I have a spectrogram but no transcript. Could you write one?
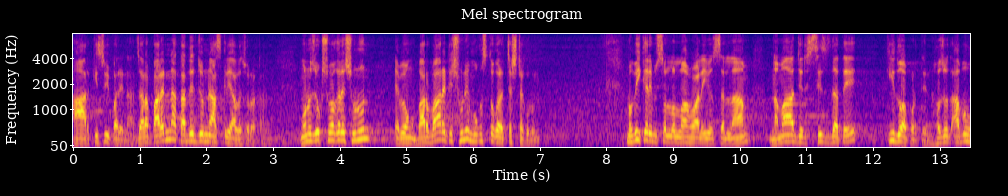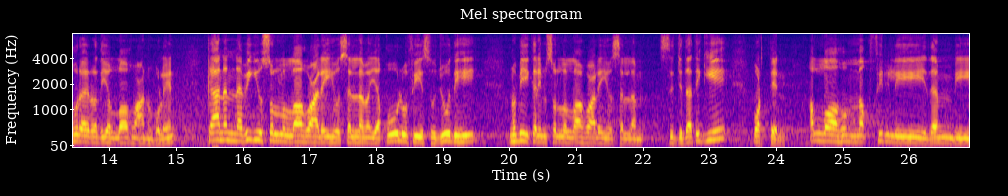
আর কিছুই পারে না। যারা পারেন না, তাদের জন্য আজকের আলোচনাটা। মনোযোগ সহকারে শুনুন এবং বারবার এটি শুনে মুখস্থ করার চেষ্টা করুন। নবী করিম সাল্লাহ আলাইসাল্লাম নামাজের সিজদাতে কি দোয়া পড়তেন? হজরত আবু হুরাই রদিয়াল্লাহ আনহু বলেন কানান নবী সাল্লাহ আলাইহি ওসাল্লাম ইয়াকুল ফি সুজুদিহি। নবী করিম সাল্লাহ আলহিউসাল্লাম সিজদাতে গিয়ে পড়তেন আল্লাহ মকফিরলি দম্বি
